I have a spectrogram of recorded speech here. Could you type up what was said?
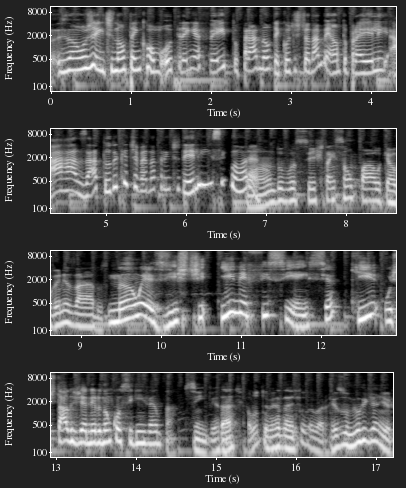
não, gente, não tem como. O trem é feito pra não ter congestionamento, pra ele arrasar tudo que tiver na frente dele e embora. Quando você está em São Paulo, que é organizado. Não existe ineficiência que o Estado de Janeiro não consiga inventar. Sim, verdade. Falou é tudo. verdade. Falou tudo agora. Resumiu o Rio de Janeiro.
